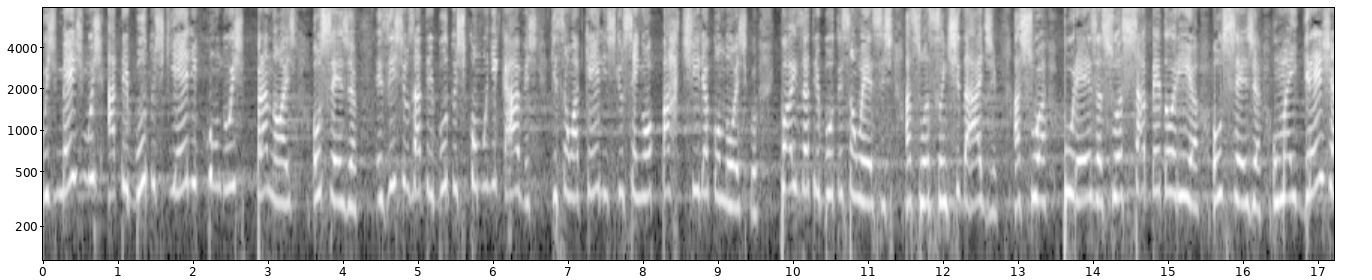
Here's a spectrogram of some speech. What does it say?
os mesmos atributos que ele conduz para nós. Ou seja, existem os atributos comunicáveis, que são aqueles que o Senhor partilha conosco. Quais atributos são esses? A sua santidade, a sua pureza, a sua sabedoria. Ou seja, uma igreja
